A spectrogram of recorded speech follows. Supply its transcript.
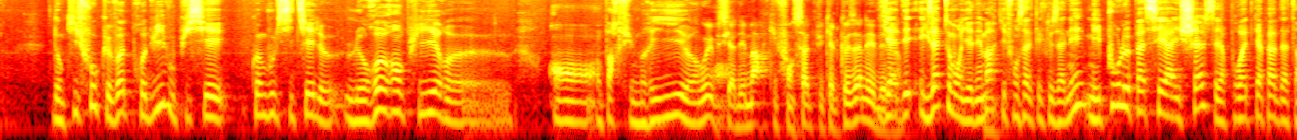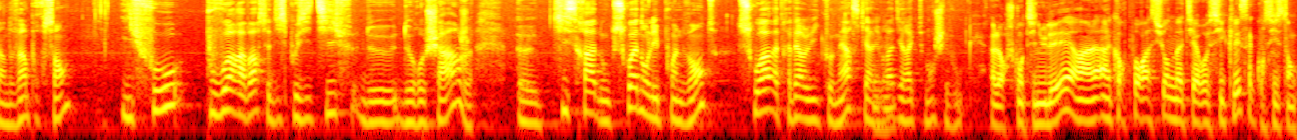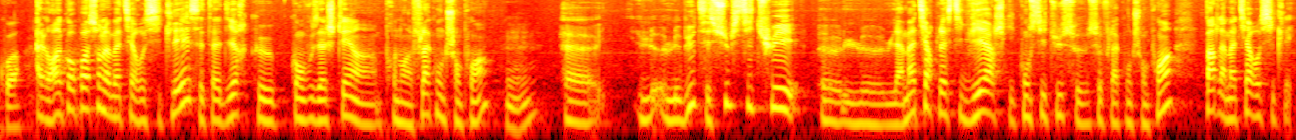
Donc il faut que votre produit, vous puissiez, comme vous le citiez, le, re-remplir en, parfumerie. Oui, parce qu'il y a des marques qui font ça depuis quelques années déjà. exactement, il y a des marques qui font ça depuis quelques années, mais pour le passer à échelle, c'est-à-dire pour être capable d'atteindre 20%, il faut pouvoir avoir ce dispositif de, de recharge euh, qui sera donc soit dans les points de vente, soit à travers le e-commerce qui arrivera mhm. directement chez vous. Alors je continue les R. Hein. Incorporation de matière recyclée, ça consiste en quoi? Alors incorporation de la matière recyclée, c'est-à-dire que quand vous achetez un, prenons un flacon de shampoing, mhm. euh, le, but c'est substituer euh, la matière plastique vierge qui constitue ce, ce flacon de shampoing par de la matière recyclée.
